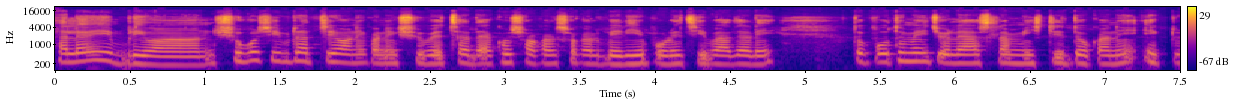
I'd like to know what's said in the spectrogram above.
হ্যালো এভরিওয়ান, শুভ শিবরাত্রি, অনেক অনেক শুভেচ্ছা। দেখো সকাল সকাল বেরিয়ে পড়েছি বাজারে। তো প্রথমেই চলে আসলাম মিষ্টির দোকানে একটু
